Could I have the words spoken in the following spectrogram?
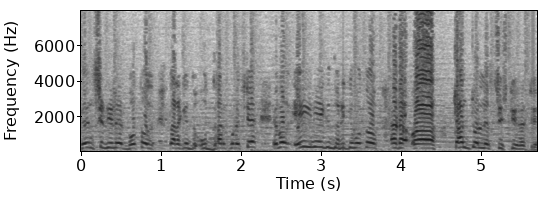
ফেন্সিডিলের বোতল তারা কিন্তু উদ্ধার করেছে এবং এই নিয়ে কিন্তু রীতিমতো একটা চাঞ্চল্যের সৃষ্টি হয়েছে।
